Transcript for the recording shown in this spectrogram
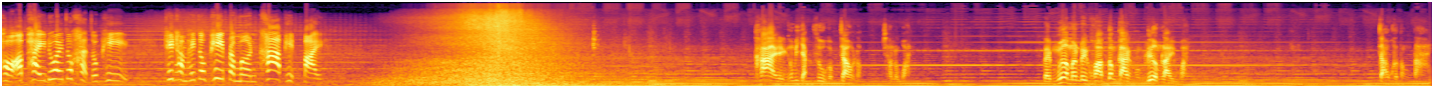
ขออภัยด้วยเจ้าค่ะเจ้าพี่ ที่ทำให้เจ้าพี่ประเมินข้าผิดไป ข้าเองก็ไม่อยากสู้กับเจ้าหรอกชาละวัน แต่เมื่อมันเป็นความต้องการของเรื่องรายวัน เจ้าก็ต้องตาย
